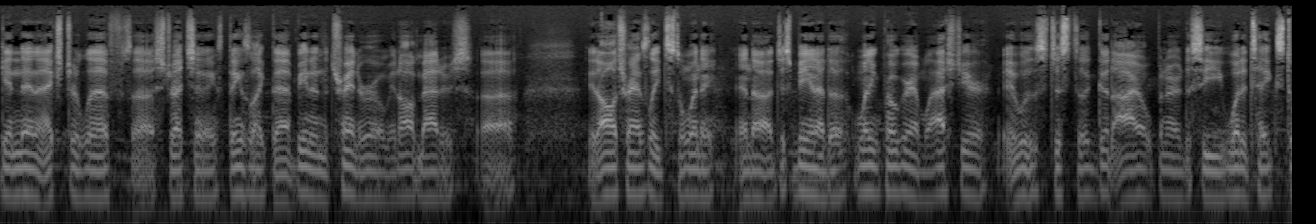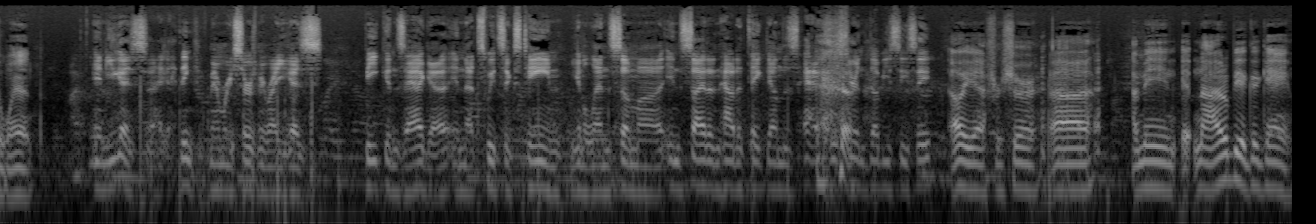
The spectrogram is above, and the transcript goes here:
getting in an extra lift, uh, stretching, things like that. Being in the training room, it all matters. Uh, it all translates to winning, and uh, just being at a winning program last year, it was just a good eye opener to see what it takes to win. And you guys, I think if memory serves me right, you guys beat Gonzaga in that Sweet 16. You're going to lend some uh, insight on how to take down the Zags this year in the WCC? Oh yeah, for sure. Uh, I mean, it, nah, it'll be a good game.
